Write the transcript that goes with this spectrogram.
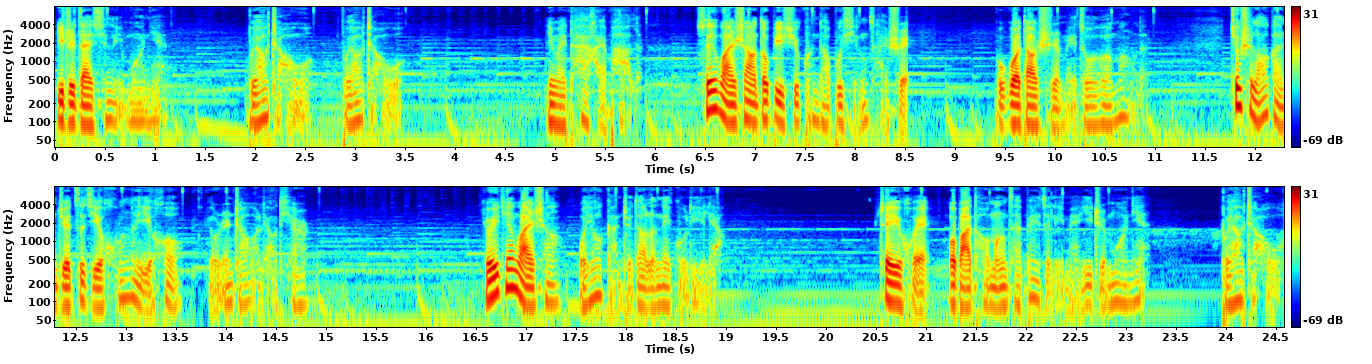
一直在心里默念：“不要找我，不要找我。”因为太害怕了，所以晚上都必须困到不行才睡。不过倒是没做噩梦了，就是老感觉自己昏了以后有人找我聊天有一天晚上，我又感觉到了那股力量。这一回，我把头蒙在被子里面，一直默念：“不要找我，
